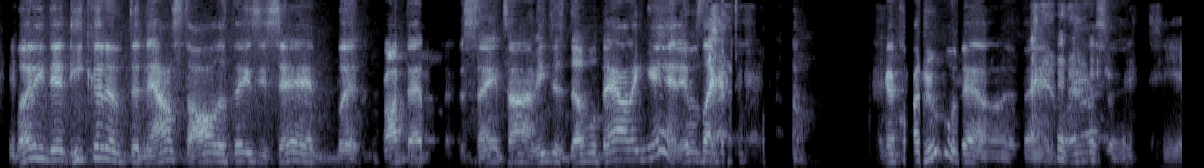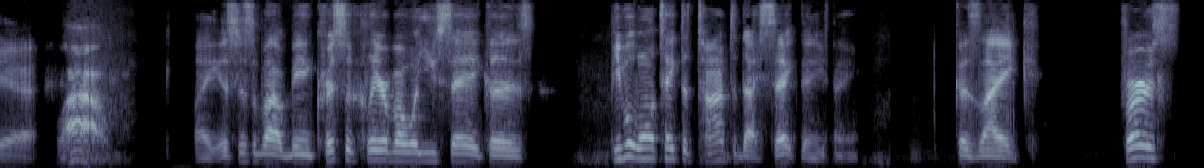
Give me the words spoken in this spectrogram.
but he did. He could have denounced all the things he said, but brought that up at the same time. He just doubled down again. It was like a, like a quadruple down on that thing. Yeah. Wow. Like it's just about being crystal clear about what you say because people won't take the time to dissect anything. Cause like first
